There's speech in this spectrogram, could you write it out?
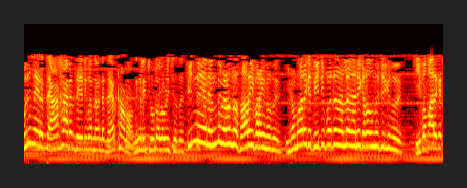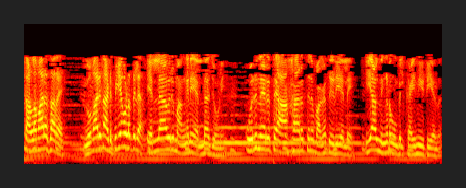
ഒരു നേരത്തെ ആഹാരം തേടി വന്നവന്റെ നേർക്കാണോ നിങ്ങൾ ഈ ചൂടുള്ള ഒഴിച്ചത്? പിന്നെ ഞാൻ എന്ത് വേണമെന്നാ സാറേ ഈ പറയുന്നത്? ഇവന്മാരൊക്കെ തീറ്റിപ്പോറ്റാനല്ല ഞാൻ ഈ കട വെച്ചിരിക്കുന്നത് ഇവന്മാരൊക്കെ കള്ളമാരെ സാറേ. ഇവന്മാരിന്ന് അടുപ്പിക്കാൻ കൊള്ളത്തില്ല. എല്ലാവരും അങ്ങനെയല്ല ജോണി. ഒരു നേരത്തെ ആഹാരത്തിന് വക തേടിയല്ലേ ഇയാൾ നിങ്ങളുടെ മുമ്പിൽ കൈനീട്ടിയത്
